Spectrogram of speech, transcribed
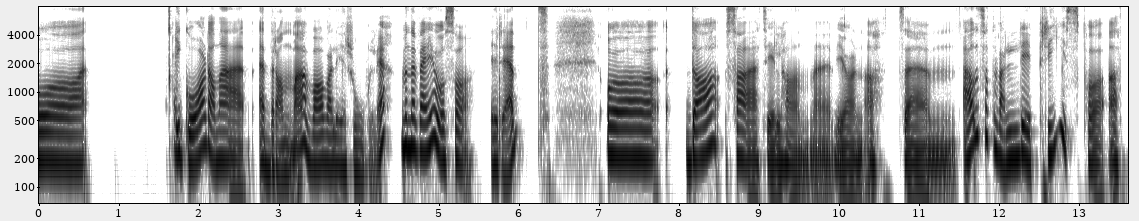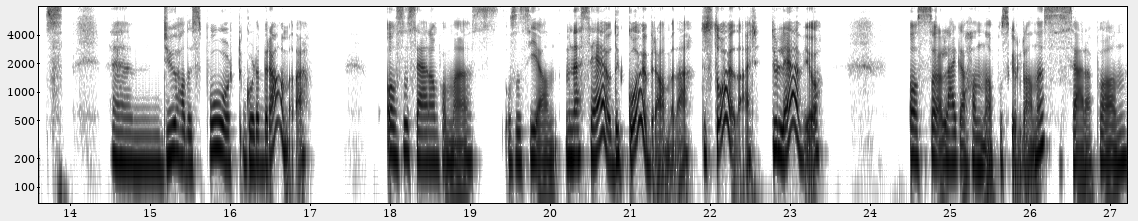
Og i går, da jeg, brant meg, var veldig rolig, men jeg var jo også redd. Og da sa jeg til han eh, Bjørn at jeg hadde satt veldig pris på at du hadde spurt går det bra med deg. Og så ser han på meg og så sier han Men jeg ser jo, det går jo bra med deg. Du står jo der. Du lever jo. Og så legger jeg handa på skuldrene hans, så ser jeg på han.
